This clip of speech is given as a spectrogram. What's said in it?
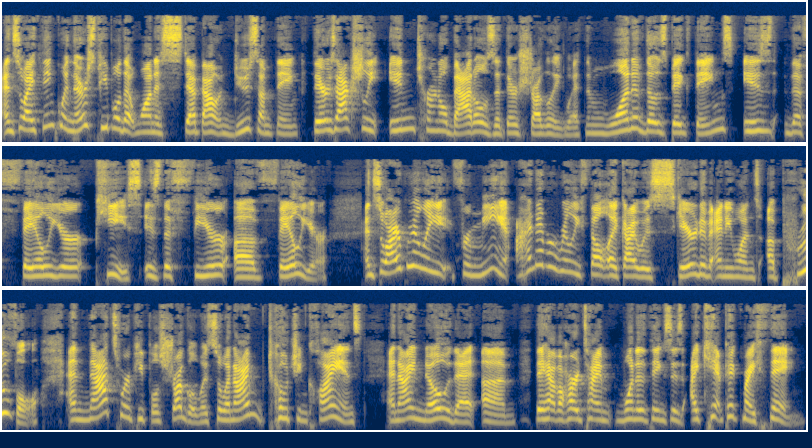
And so I think when there's people that want to step out and do something, there's actually internal battles that they're struggling with. And one of those big things is the failure piece, is the fear of failure. And so I really, for me, I never really felt like I was scared of anyone's approval. And that's where people struggle with. So when I'm coaching clients and I know that um, they have a hard time, one of the things is I can't pick my thing.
